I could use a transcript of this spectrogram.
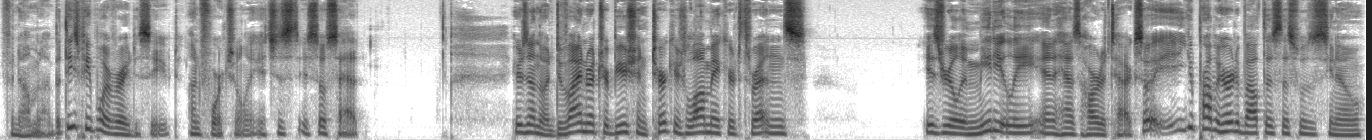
phenomenon. But these people are very deceived, unfortunately. It's just, it's so sad. Here's another one Divine Retribution Turkish lawmaker threatens Israel immediately and has a heart attack. So you probably heard about this. This was, you know,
